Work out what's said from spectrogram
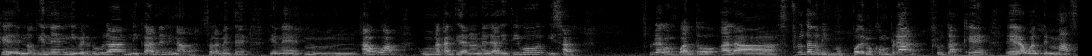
que no tiene ni verduras, ni carne, ni nada. Solamente tiene mm, agua, una cantidad enorme de aditivos y sal. Luego, en cuanto a las frutas, lo mismo. Podemos comprar frutas que eh, aguanten más.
